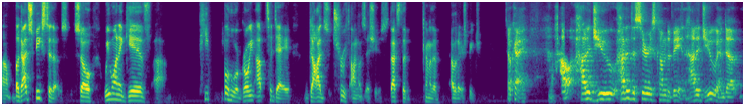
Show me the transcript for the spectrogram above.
Um, but God speaks to those. So we want to give uh, people who are growing up today God's truth on those issues. That's the kind of the elevator speech. Okay. How, how did you, how did the series come to be and how did you end up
